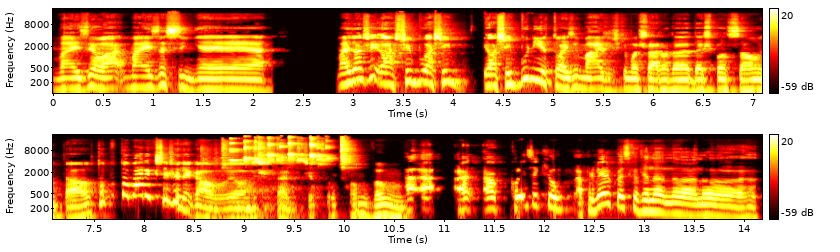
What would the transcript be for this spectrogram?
Mas eu mas assim, é. Mas eu achei, eu achei, eu achei, eu achei bonito as imagens que mostraram da, da expansão e tal. Tomara que seja legal, eu acho, sabe? Tipo, vamos. vamos. A, a, a, coisa que eu. A primeira coisa que eu vi no, no, no,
